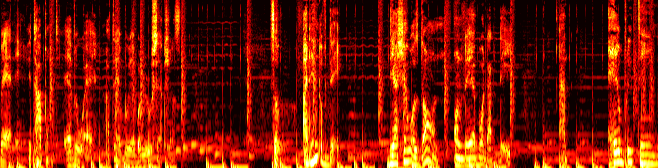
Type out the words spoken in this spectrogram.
Benny, eh, it happened everywhere at every every sections. So at the end of the day, the share was done on the airport that day, and everything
